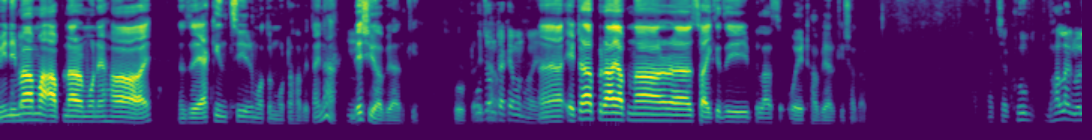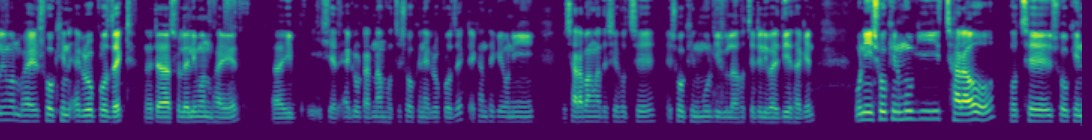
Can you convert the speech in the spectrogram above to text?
মিনিমাম আপনার মনে হয় যে এক ইঞ্চির মতন মোটা হবে তাই না? বেশি হবে আর কি পুরোটা। ওজনটা কেমন হয়? এটা প্রায় আপনার ছয় কেজি প্লাস ওয়েট হবে আর কি সাধারণত আচ্ছা খুব ভালো লাগল লিমন ভাইয়ের শৌখিন এগ্রো প্রজেক্ট এটা আসলে লিমন ভাইয়ের। এই ইসের এগ্রোটার নাম হচ্ছে শৌখিন অ্যাগ্রো প্রজেক্ট। এখান থেকে উনি সারা বাংলাদেশে হচ্ছে এই শৌখিন মুরগিগুলো হচ্ছে ডেলিভারি দিয়ে থাকেন। উনি শৌখিন মুরগি ছাড়াও হচ্ছে শৌখিন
